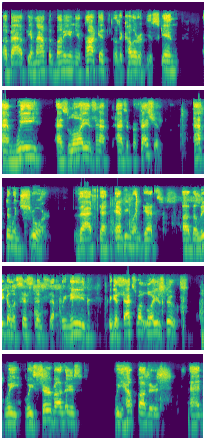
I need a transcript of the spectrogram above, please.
about the amount of money in your pocket or the color of your skin. And we, as lawyers, have, as a profession, have to ensure that that everyone gets uh, the legal assistance that we need because that's what lawyers do. We we serve others, we help others, and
